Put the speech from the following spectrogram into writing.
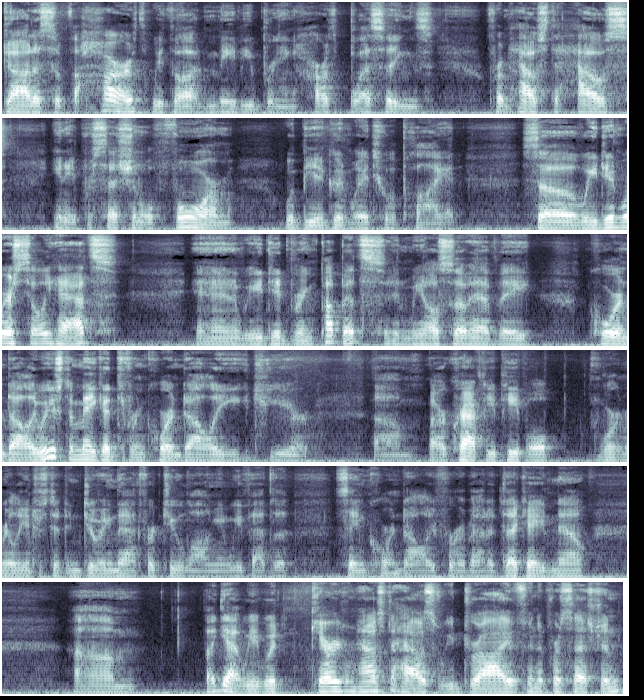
goddess of the hearth. We thought maybe bringing hearth blessings from house to house in a processional form would be a good way to apply it. So we did wear silly hats, and we did bring puppets, and we also have a corn dolly. We used to make a different corn dolly each year. Um, our crafty people weren't really interested in doing that for too long, and we've had the same corn dolly for about a decade now. Um, but yeah, we would carry from house to house. We'd drive in a procession,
